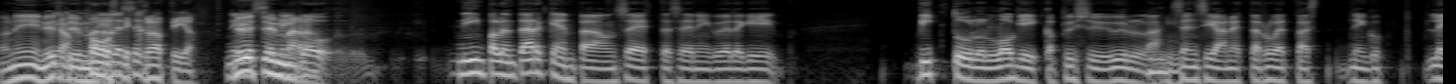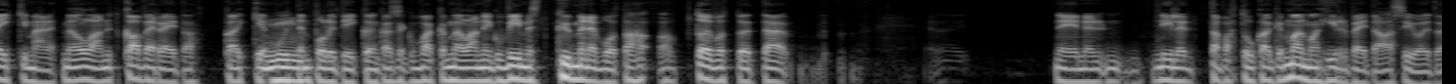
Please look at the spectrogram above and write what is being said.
No niin, nyt Ja ymmärrän. post- Postikratia. Nyt se ymmärrän. Niinku, niin paljon tärkeämpää on se, että se niinku jotenkin vittuilun logiikka pysyy yllä mm. sen sijaan, että ruvettaisiin niinku leikkimään, että me ollaan nyt kavereita kaikkien mm. muiden politiikkojen kanssa, kun vaikka me ollaan niinku viimeiset kymmenen vuotta toivottu, että ne, ne, niille tapahtuu kaiken maailman hirveitä asioita.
